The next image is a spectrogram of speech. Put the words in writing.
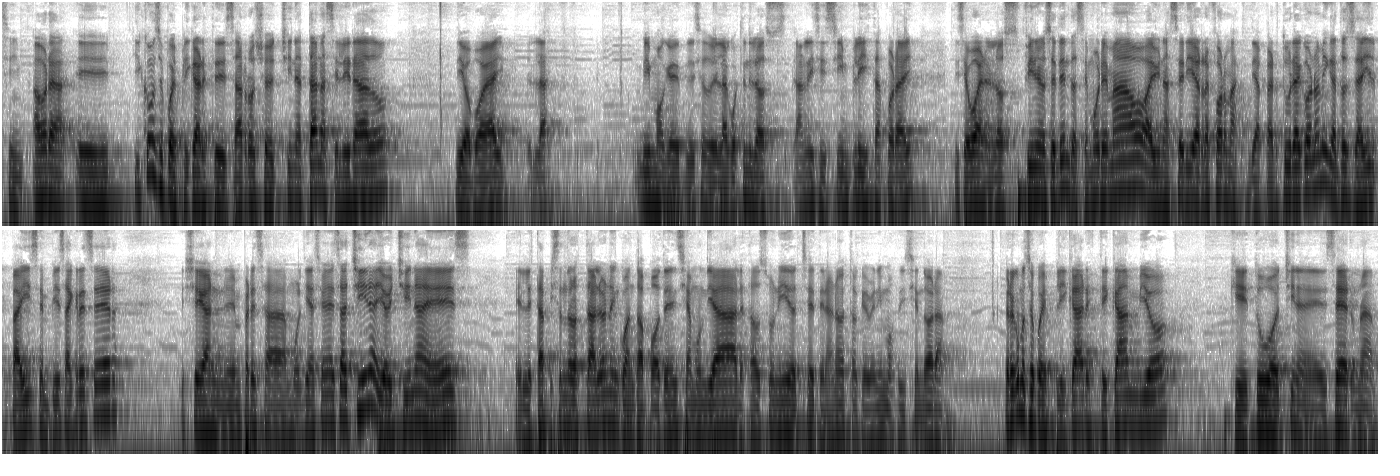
Sí, ahora, eh, ¿y cómo se puede explicar este desarrollo de China tan acelerado? Digo, pues hay la, mismo que decía de la cuestión de los análisis simplistas por ahí. Dice, bueno, en los fines de los 70 se muere Mao, hay una serie de reformas de apertura económica, entonces ahí el país empieza a crecer, llegan empresas multinacionales a China y hoy China es eh, le está pisando los talones en cuanto a potencia mundial, Estados Unidos, etcétera, ¿no? Esto que venimos diciendo ahora. Pero ¿cómo se puede explicar este cambio que tuvo China de ser una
